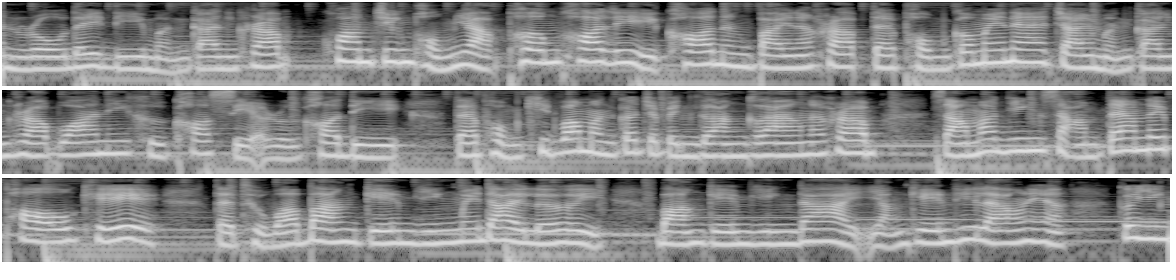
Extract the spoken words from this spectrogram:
and Roll ได้ดีเหมือนกันครับ ความจริงผมอยากเพิ่มข้อดีอีกข้อหนึ่งไปนะครับ แต่ผมก็ไม่แน่ใจเหมือนกันครับว่านี่คือข้อเสียหรือข้อดี แต่ผมคิดว่ามันก็จะเป็นกลางๆนะครับ สามารถยิง 3 แต้มได้พอโอเค แต่ถือว่าบางเกมยิงไม่ได้เลย บางเกมยิงได้ อย่างเกมที่แล้วเนี่ยก็ยิง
